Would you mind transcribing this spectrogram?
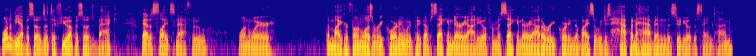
One of the episodes, it's a few episodes back, we had a slight snafu, one where the microphone wasn't recording. We picked up secondary audio from a secondary audio recording device that we just happen to have in the studio at the same time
